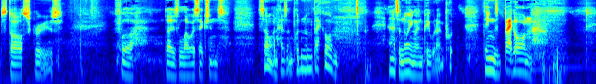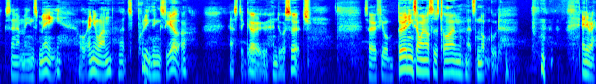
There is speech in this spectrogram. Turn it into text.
style screws for those lower sections. Someone hasn't put them back on. And it's annoying when people don't put things back on. Because then it means me, or anyone that's putting things together, has to go and do a search. So if you're burning someone else's time, that's not good. anyway,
